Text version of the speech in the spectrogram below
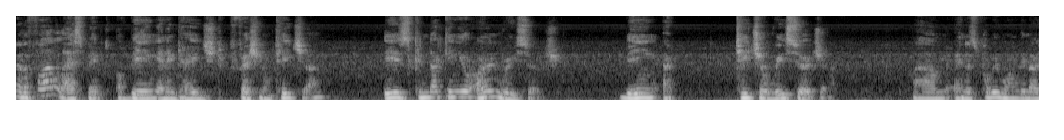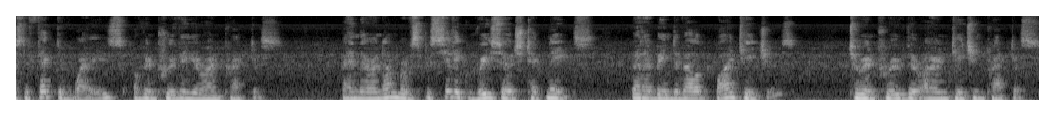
Now the final aspect of being an engaged professional teacher is conducting your own research, being a teacher researcher. Um, and it's probably one of the most effective ways of improving your own practice. And there are a number of specific research techniques that have been developed by teachers to improve their own teaching practice.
